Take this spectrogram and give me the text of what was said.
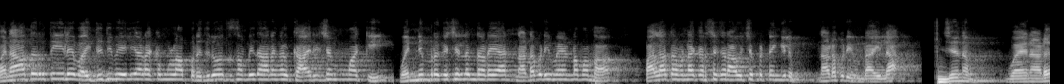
വനാതിർത്തിയിലെ വൈദ്യുതി വേലി അടക്കമുള്ള പ്രതിരോധ സംവിധാനങ്ങൾ കാര്യക്ഷമമാക്കി വന്യമൃഗശല്യം തടയാൻ നടപടി വേണമെന്ന് പലതവണ കർഷകർ ആവശ്യപ്പെട്ടെങ്കിലും നടപടി ഉണ്ടായില്ല. ജനം വയനാട്.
